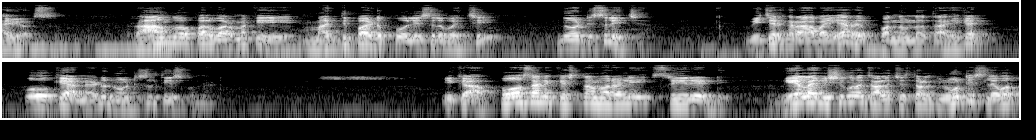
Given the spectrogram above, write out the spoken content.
హైవేస్. రామ్ గోపాల్ వర్మకి మద్దిపాడు పోలీసులు వచ్చి నోటీసులు ఇచ్చారు. విచారణకు రావయ్యా రేపు పంతొమ్మిదో తారీఖు అని ఓకే అన్నాడు నోటీసులు తీసుకున్నాడు. ఇక పోసాని కృష్ణమురళి శ్రీరెడ్డి వీళ్ళ విషయం కూడా ఆలోచిస్తే వాళ్ళకి నోటీసులు ఎవరు?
